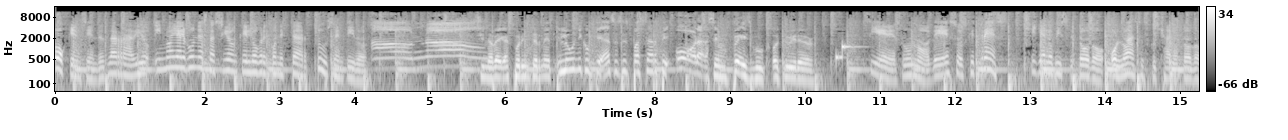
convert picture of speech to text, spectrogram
O que enciendes la radio y no hay alguna estación que logre conectar tus sentidos. Oh, no. Si navegas por internet y lo único que haces es pasarte horas en Facebook o Twitter. Si eres uno de esos que crees que ya lo viste todo o lo has escuchado todo.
